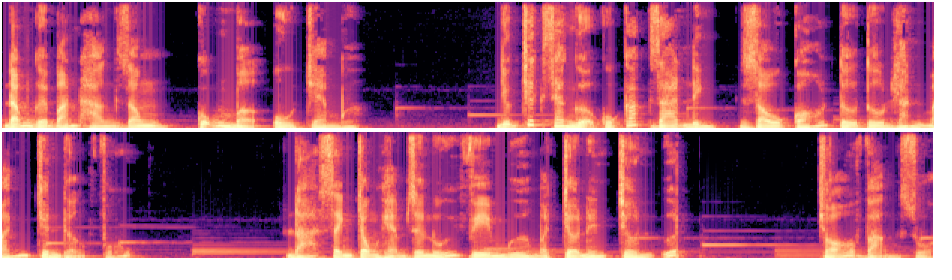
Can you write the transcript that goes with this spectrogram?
Đám người bán hàng rong cũng mở ô che mưa. Những chiếc xe ngựa của các gia đình Giàu có từ từ lăn bánh trên đường phố. Đá xanh trong hẻm dưới núi Vì mưa mà trở nên trơn ướt. Chó vàng rùa.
